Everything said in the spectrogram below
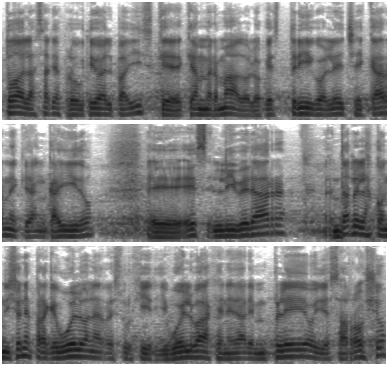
todas las áreas productivas del país que, que, han mermado, lo que es trigo, leche y carne que han caído. es liberar, darle las condiciones para que vuelvan a resurgir y vuelva a generar empleo y desarrollo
